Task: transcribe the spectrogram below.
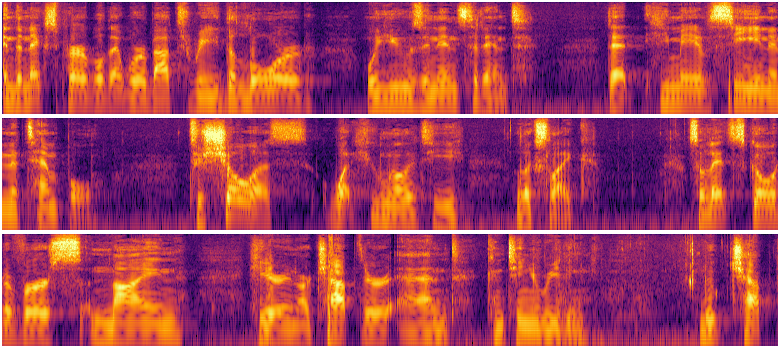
in the next parable that we're about to read, the Lord will use an incident that he may have seen in a temple to show us what humility looks like. So let's go to verse 9 here in our chapter and continue reading. Luke chapter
